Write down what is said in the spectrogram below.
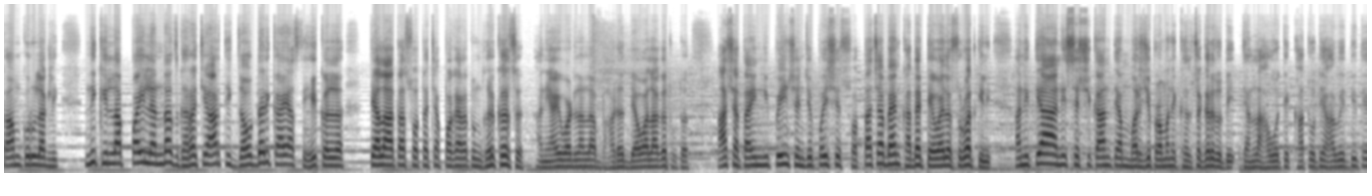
काम करू लागली. निखिलला पहिल्यांदाच घराची आर्थिक जबाबदारी काय असते हे कळलं. त्याला आता स्वतःच्या पगारातून घर खर्च आणि आईवडिलांना भाडं द्यावं लागत होतं. अशा ताईंनी पेन्शनचे पैसे स्वतःच्या बँक खात्यात ठेवायला सुरुवात केली आणि त्या आणि शशिकांत त्या मर्जीप्रमाणे खर्च करत होते. त्यांना हवं ते खात होते हवे ते ते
